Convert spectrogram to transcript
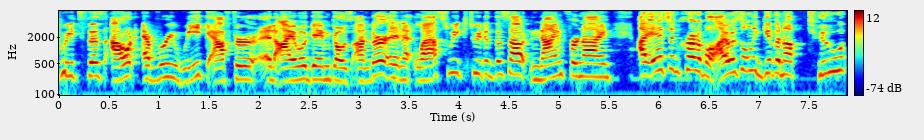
tweets this out every week after an Iowa game goes under, and last week tweeted this out nine for nine. I, it's incredible. Iowa's only given up two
